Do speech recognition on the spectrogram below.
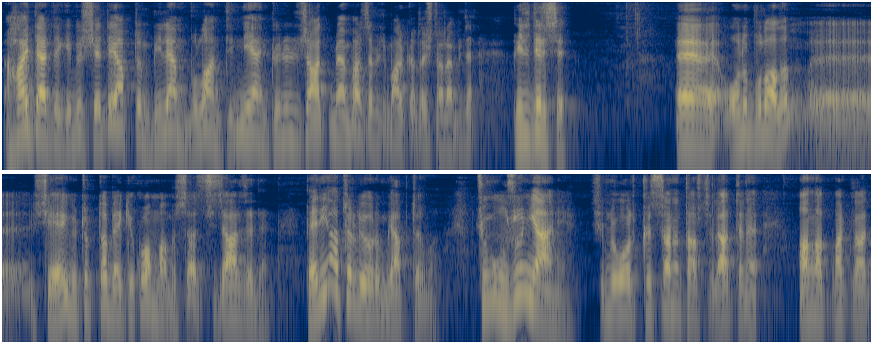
Hayder'deki bir şeyde yaptım. Bilen, bulan, dinleyen, gününü saat bilen varsa bizim arkadaşlara bize bildirsin. Ee, onu bulalım. Ee, şeye YouTube'da belki konmamışsa size arz ederim. Ben iyi hatırlıyorum yaptığımı. Çünkü uzun yani. Şimdi o kıssanın tafsilatını anlatmakla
